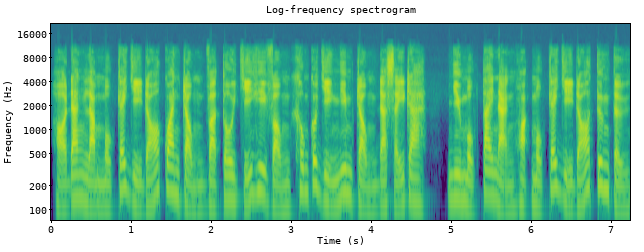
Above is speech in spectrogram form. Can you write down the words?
họ đang làm một cái gì đó quan trọng và tôi chỉ hy vọng không có gì nghiêm trọng đã xảy ra, như một tai nạn hoặc một cái gì đó tương tự.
